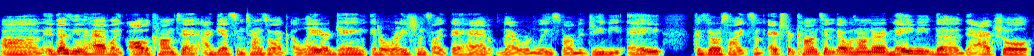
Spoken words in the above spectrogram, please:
Um, it doesn't even have like all the content, I guess, in terms of like a later game iterations like they had that were released on the GBA because there was like some extra content that was on there. Maybe the the actual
